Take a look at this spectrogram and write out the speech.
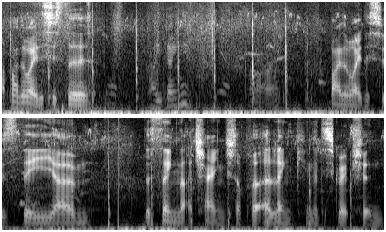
Oh, by the way, this is the. Are you going in? Yeah. Alright. By the way, this is the um, the thing that I changed. I'll put a link in the description.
